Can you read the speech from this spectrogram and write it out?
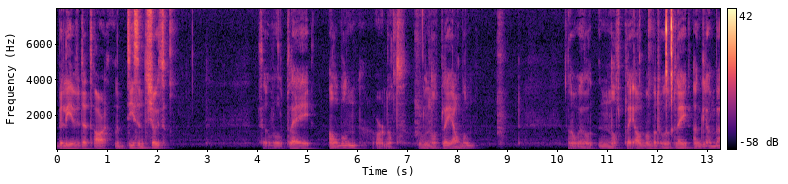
believe, that are a decent choice. So we'll play Albon or not We'll not play Albon. No, we'll not play Albon, but we'll play Anglumba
